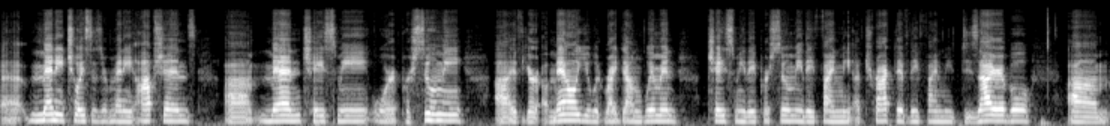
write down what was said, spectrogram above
uh, many choices or many options. Uh, men chase me or pursue me. Uh, if you're a male, you would write down women chase me, they pursue me, they find me attractive, they find me desirable. Um,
